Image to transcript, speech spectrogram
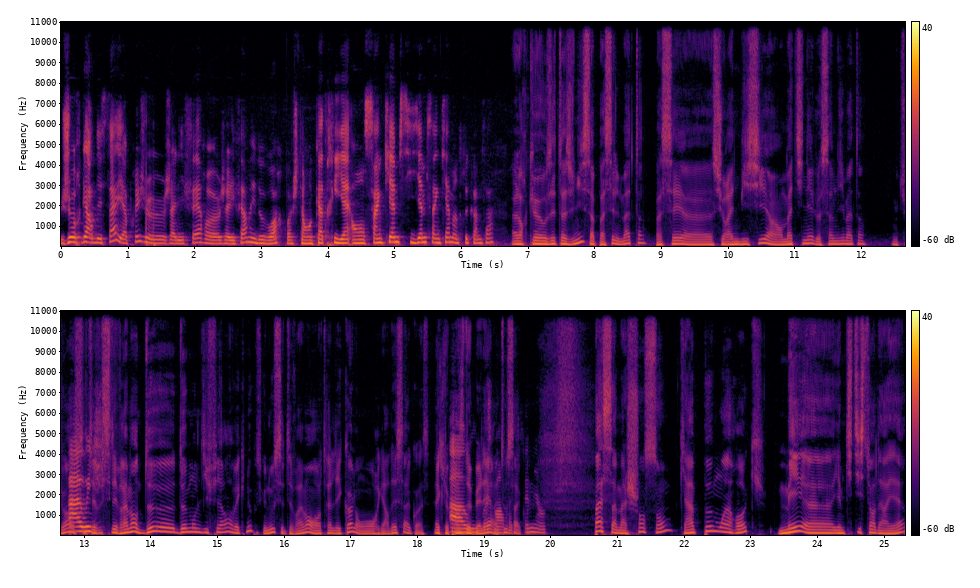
Je regardais ça et après, je- j'allais faire, euh, j'allais faire mes devoirs. quoi. J'étais en quatrième, en cinquième, sixième, cinquième, un truc comme ça. Alors qu'aux États-Unis, ça passait le matin, passait euh, sur NBC en matinée le samedi matin. Donc tu vois, Ah c'était oui. c'était vraiment deux, deux mondes différents avec nous, parce que nous, c'était vraiment, on rentrait de l'école, on regardait ça, quoi. Avec le prince ah de oui, Bel Air et tout ça. quoi. bien. Passe à ma chanson, qui est un peu moins rock, mais euh, il y a une petite histoire derrière.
